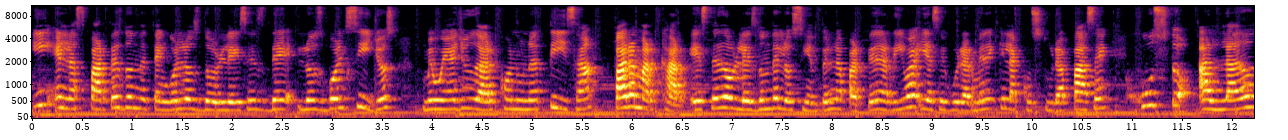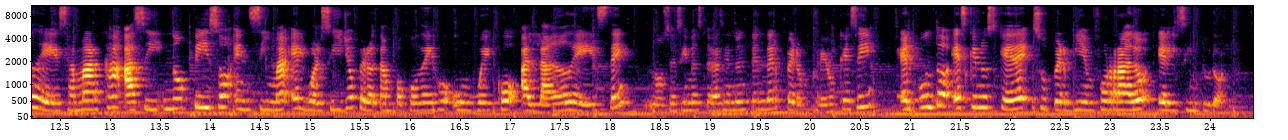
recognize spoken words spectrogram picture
y en las partes donde tengo los dobleces de los bolsillos me voy a ayudar con una tiza para marcar este doblez donde lo siento en la parte de arriba y asegurarme de que la costura pase justo al lado de esa marca, así no piso encima el bolsillo pero tampoco dejo un hueco al lado de este, no sé si me estoy haciendo entender pero creo que sí. El punto es que nos quede súper bien forrado el cinturón.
